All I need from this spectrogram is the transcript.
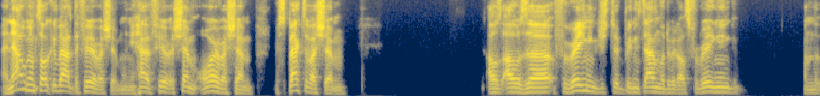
And now we're going to talk about the fear of Hashem. When you have fear of Hashem, or of Hashem, respect of Hashem. I was I was uh for forbidding just to bring this down a little bit. I was for forbidding on the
